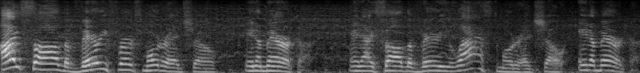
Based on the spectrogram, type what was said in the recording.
I saw the very first Motorhead show in America, and I saw the very last Motorhead show in America.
